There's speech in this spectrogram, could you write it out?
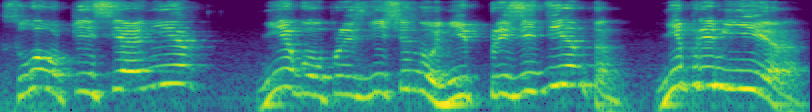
слово «пенсионер» не было произнесено ни президентом, ни премьером.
